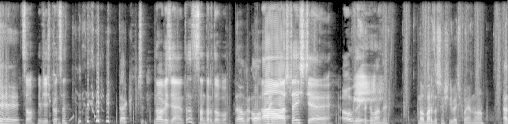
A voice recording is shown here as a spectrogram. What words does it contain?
Co, nie widziałeś procy? tak, Czy... No, wiedziałem, to jest standardowo. dobra, o, A, fajnie. szczęście! Ojej! Zainfekowany. No, bardzo szczęśliwe ci powiem, no. A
